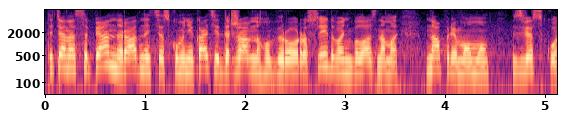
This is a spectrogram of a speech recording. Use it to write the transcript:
Тетяна Сапян, радниця з комунікації Державного бюро розслідувань, була з нами на прямому зв'язку.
